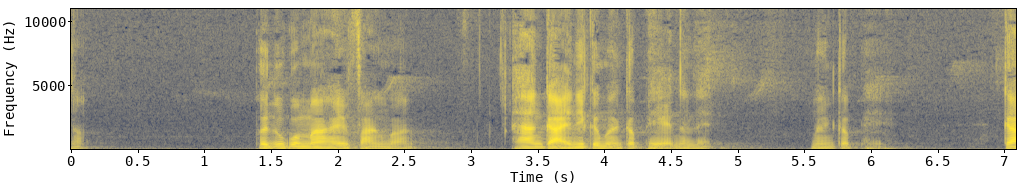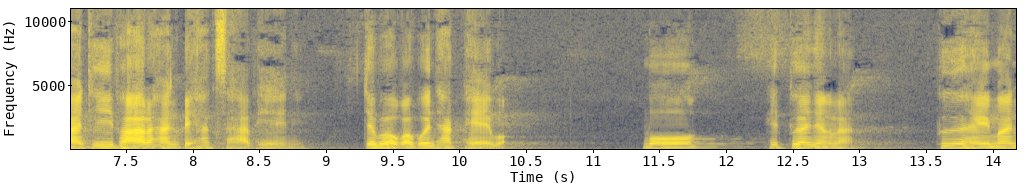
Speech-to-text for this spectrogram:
เนาะเพิ่นอุปมาให้ฟังว่าร่างกายนี่ก็เหมือนกับแผลนั่นแหละ เหมือนกับแผลการที่พระอรหันต์ไปรักษาแผลนี่จะบอกว่าเพิ่นรักแผลบ่ บเฮ็ดเพื่อหยังล่ะ เพื่อให้มัน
